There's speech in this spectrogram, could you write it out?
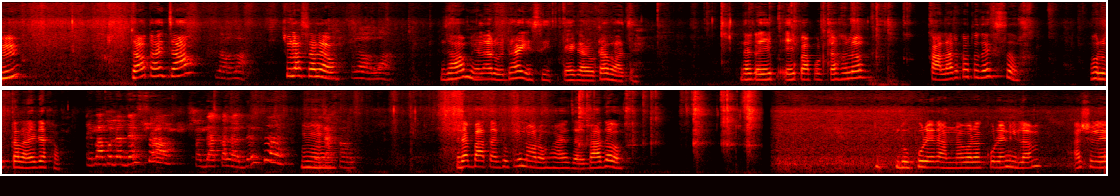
হুম? যাও তাই যাও। চুলা চালাও যাও মেলা রোদ হয়ে গেছে এগারোটা বাজে। দেখো এই এই পাপড়টা হলো কালার কত দেখছ? হলুদ কালারই দেখাও। এটা বাতাস ঢুকলে নরম হয়ে যায় বাদো। দুপুরে রান্না বাড়া করে নিলাম। আসলে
